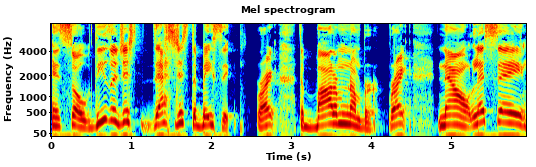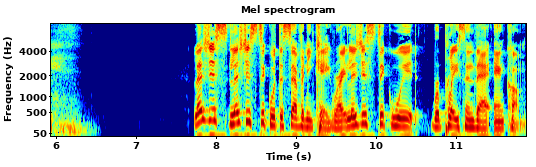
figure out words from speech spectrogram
And so these are just that's just the basic, right? The bottom number, right? Now, let's say let's just let's just stick with the 70k, right? Let's just stick with replacing that income.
